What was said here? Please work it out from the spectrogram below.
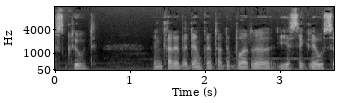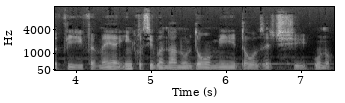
Screwed, în care vedem că, într-adevăr, este greu să fii femeie, inclusiv în anul 2021.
